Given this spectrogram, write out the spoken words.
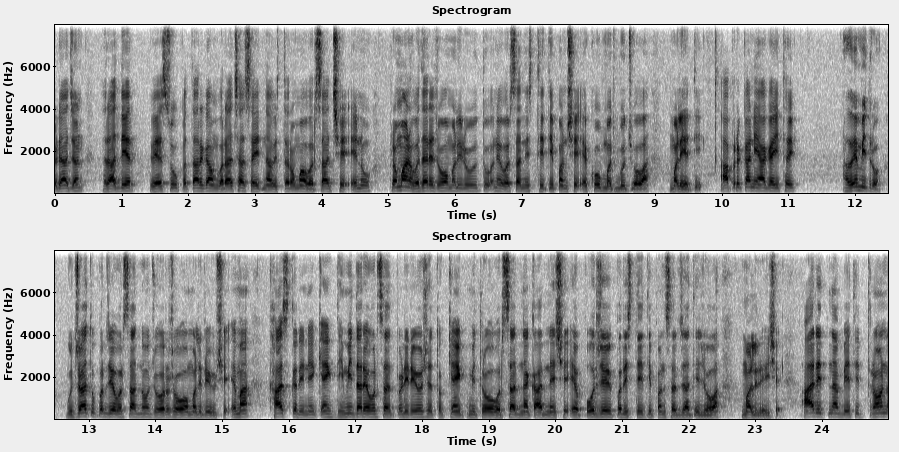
અડાજણ, રાદેર, વેસુ, કતારગામ, વરાછા સહિતના વિસ્તારોમાં વરસાદ છે એનું પ્રમાણ વધારે જોવા મળી રહ્યું હતું અને વરસાદની સ્થિતિ પણ છે એ ખૂબ મજબૂત જોવા મળી હતી. આ પ્રકારની આગાહી થઈ. હવે મિત્રો ગુજરાત ઉપર જે વરસાદનો જોર જોવા મળી રહ્યું છે, એમાં ખાસ કરીને ક્યાંક ધીમી ધારે વરસાદ પડી રહ્યો છે, તો ક્યાંક મિત્રો વરસાદના કારણે છે, એ પૂર જેવી પરિસ્થિતિ પણ સર્જાતી જોવા મળી રહી છે. આ રીતના બેથી ત્રણ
